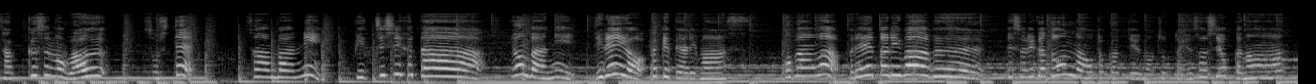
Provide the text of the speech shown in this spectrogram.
サックスのワウそして3番にピッチシフター4番にディレイをかけてあります。5番はプレートリバーブ。でそれがどんな音かっていうのをちょっと演奏しようかな。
